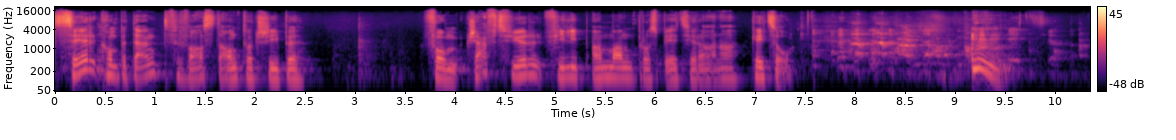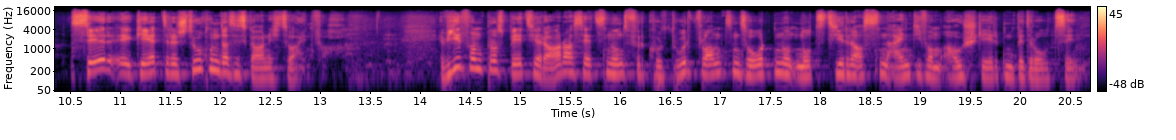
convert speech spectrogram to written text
Sehr kompetent verfasste Antwort schreiben vom Geschäftsführer Philipp Ammann Prospezierana geht so. Sehr geehrter Herr Struchen, das ist gar nicht so einfach. Wir von Prospecia rara setzen uns für Kulturpflanzensorten und Nutztierrassen ein, die vom Aussterben bedroht sind.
